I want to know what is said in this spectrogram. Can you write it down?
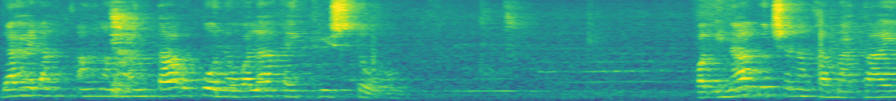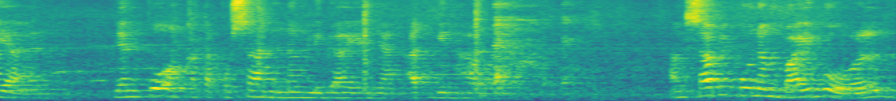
Dahil ang, ang, ang, ang tao po na wala kay Kristo, pag inabot siya ng kamatayan, yan po ang katapusan ng ligaya niya at ginhawa. Ang sabi po ng Bible,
